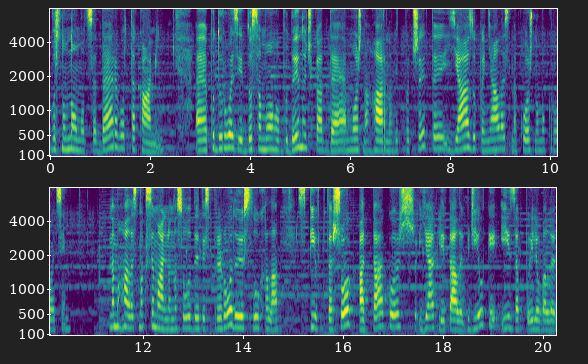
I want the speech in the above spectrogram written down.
В основному це дерево та камінь. Е, по дорозі до самого будиночка, де можна гарно відпочити, я зупинялась на кожному кроці. Намагалась максимально насолодитись природою, слухала спів пташок, а також як літали бджілки і запилювали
